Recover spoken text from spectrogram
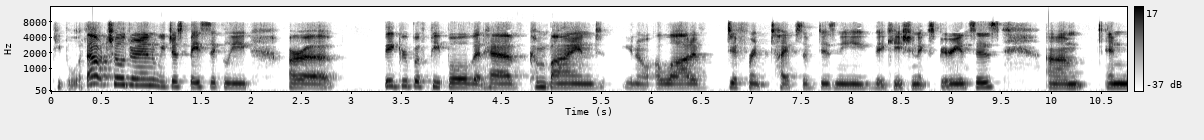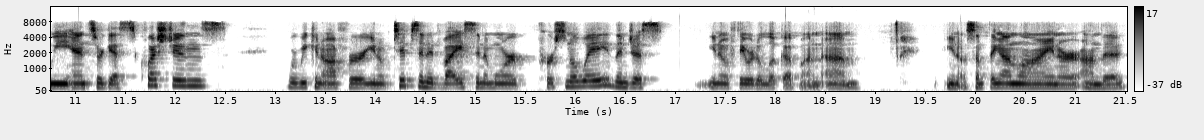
people without children. We just basically are a big group of people that have combined, you know, a lot of different types of Disney vacation experiences, um, and we answer guests' questions where we can offer, you know, tips and advice in a more personal way than just, you know, if they were to look up on. Um, you know something online or on the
